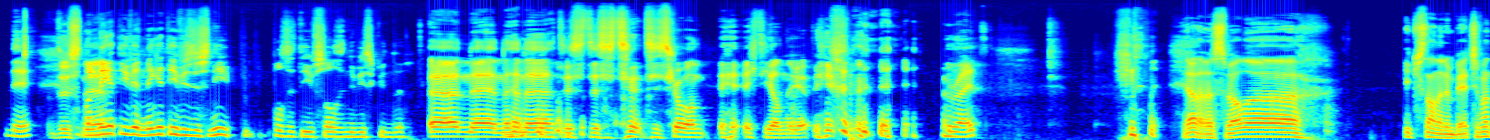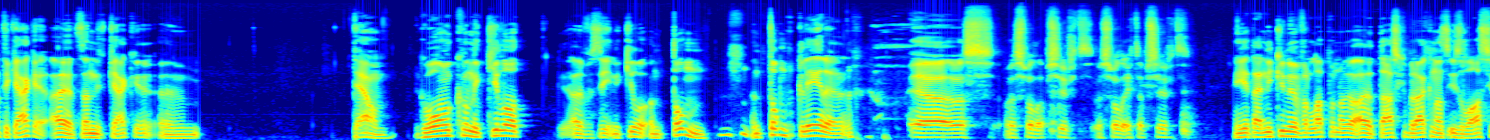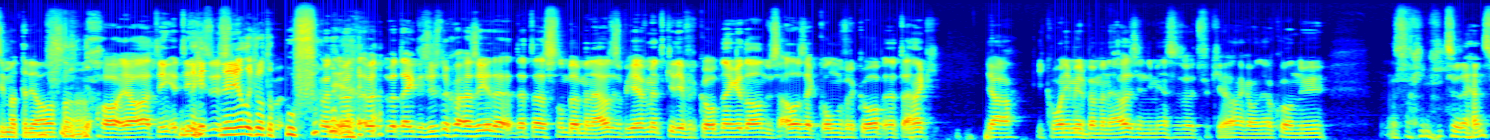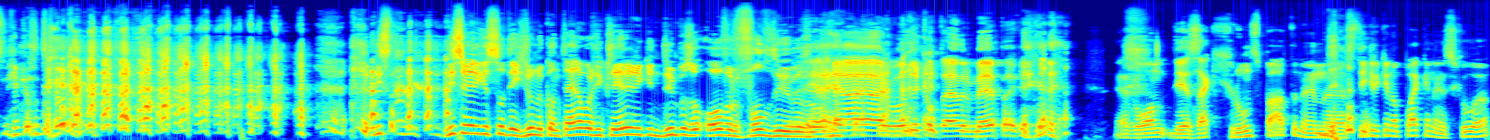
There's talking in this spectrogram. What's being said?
Nee. dus Maar nee. negatief en negatief is dus niet positief, zoals in de wiskunde. Eh, nee, nee, nee. Het is, het, is, het is gewoon echt heel negatief. Alright. Ja, dat was wel... eh, Ik sta er een beetje van te kijken. Ah, het staat niet kijken. ehm, Damn. Gewoon ook gewoon een kilo... eh, wat zeg ik, een kilo? Een ton. Een ton kleren. Ja, dat was, was wel absurd. Dat was wel echt absurd. En je hebt dat niet kunnen verlappen nog ah, thuis gebruiken als isolatiemateriaal of zo. Goh, ja, het ding, het ding is Een dus... hele grote poef. Wat, wat, wat, wat ik dus juist nog wou zeggen, dat, dat, dat stond bij mijn ouders. Op een gegeven moment heb ik die verkoop dan gedaan, dus alles dat ik kon verkopen. En uiteindelijk, ja, ik woon niet meer bij mijn ouders en die mensen zoiets van, ja, dan gaan we nou ook gewoon nu een fucking tweedehandswinkel doen. niet, niet zo ergens zo die groene container waar je kleren in kunt dumpen, zo overvol duwen. Zo. Ja, ja, ja, gewoon die container meepakken. Ja, gewoon die zak groen spaten en eh stickerken opplakken en is goed, hè.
